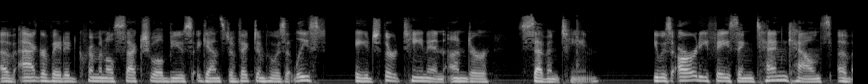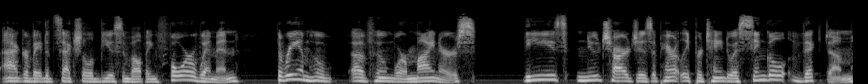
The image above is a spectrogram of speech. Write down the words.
of aggravated criminal sexual abuse against a victim who is at least age 13 and under 17. He was already facing 10 counts of aggravated sexual abuse involving four women, three of whom, were minors. These new charges apparently pertain to a single victim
